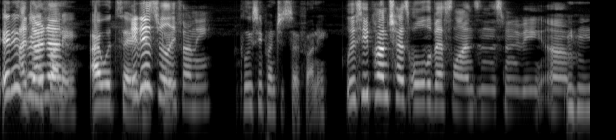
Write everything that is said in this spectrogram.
Yeah. It is I really don't know- funny. I would say It is really good. funny. Lucy Punch is so funny. Lucy Punch has all the best lines in this movie. Um. hmm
